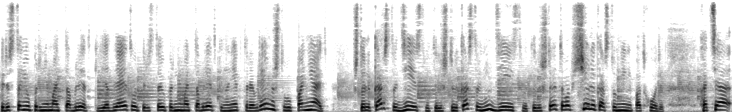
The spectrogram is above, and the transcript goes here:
перестаю принимать таблетки. Я для этого перестаю принимать таблетки на некоторое время, чтобы понять, что лекарство действует, или что лекарство не действует, или что это вообще лекарство мне не подходит. Хотя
